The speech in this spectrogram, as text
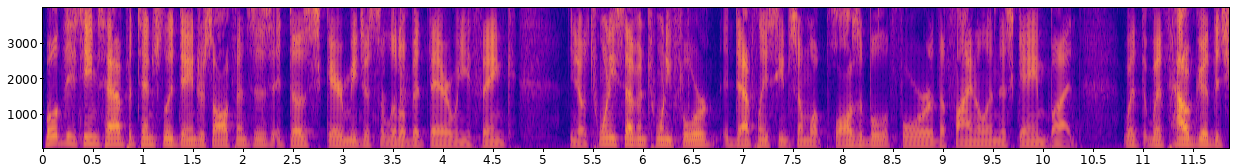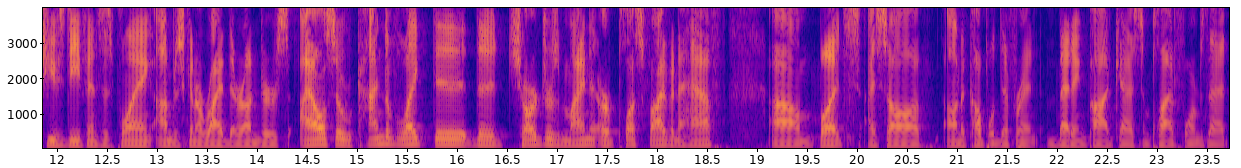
Both these teams have potentially dangerous offenses. It does scare me just a little bit there when you think, you know, 27 24, it definitely seems somewhat plausible for the final in this game, but with with how good the Chiefs defense is playing, I'm just gonna ride their unders. I also kind of like the the Chargers minus or plus five and a half. Um, but I saw on a couple different betting podcasts and platforms that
